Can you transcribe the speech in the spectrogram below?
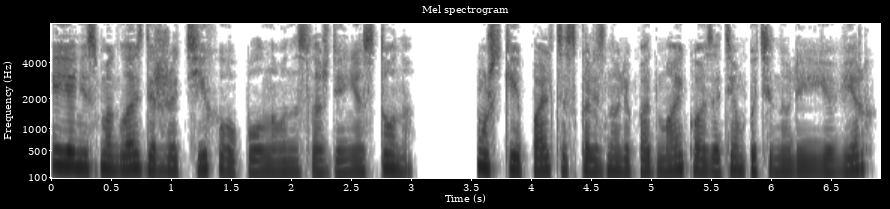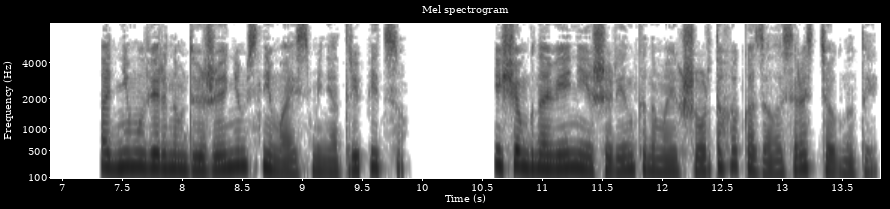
И я не смогла сдержать тихого, полного наслаждения стона. Мужские пальцы скользнули под майку, а затем потянули ее вверх, одним уверенным движением снимая с меня трепицу. Еще мгновение, и ширинка на моих шортах оказалась расстегнутой.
